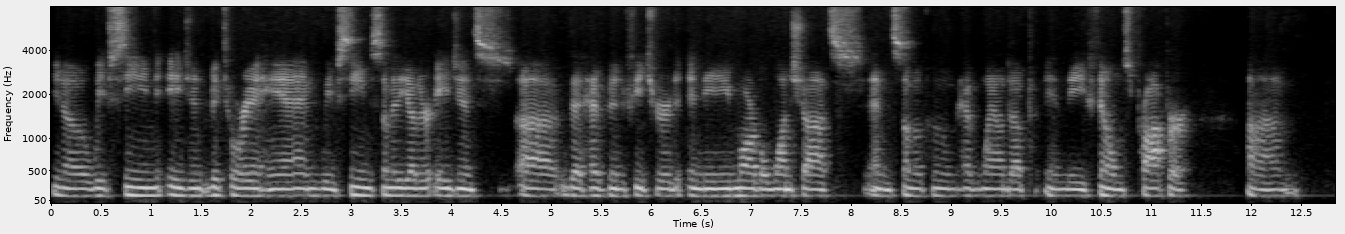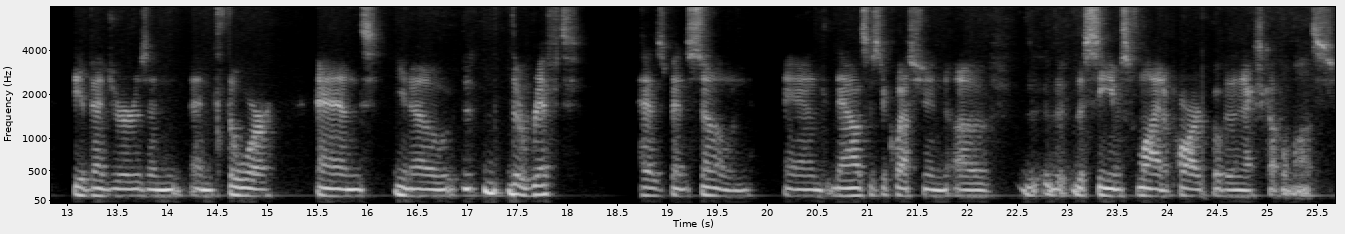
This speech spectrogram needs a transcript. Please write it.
You know, we've seen Agent Victoria Hand. We've seen some of the other agents uh, that have been featured in the Marvel one shots, and some of whom have wound up in the films proper, um, the Avengers and and Thor. And you know, the rift has been sown, and now it's just a question of the, the seams flying apart over the next couple months.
